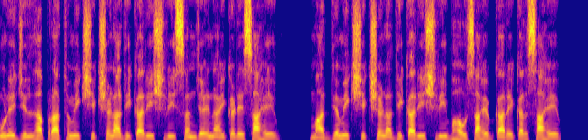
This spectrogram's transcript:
पुणे जिल्हा प्राथमिक शिक्षणाधिकारी श्री संजय नायकडे साहेब माध्यमिक शिक्षण अधिकारी श्री भाऊसाहेब कारेकर साहेब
